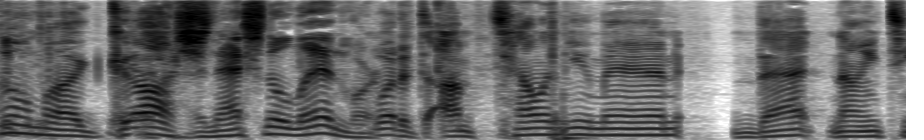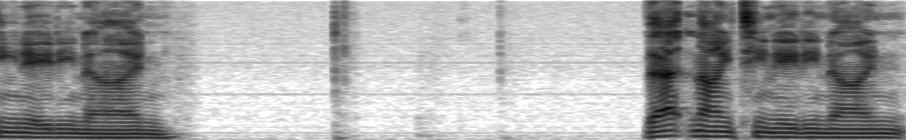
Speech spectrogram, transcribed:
Oh my gosh! A national landmark. What a, I'm telling you, man, that 1989, that 1989.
